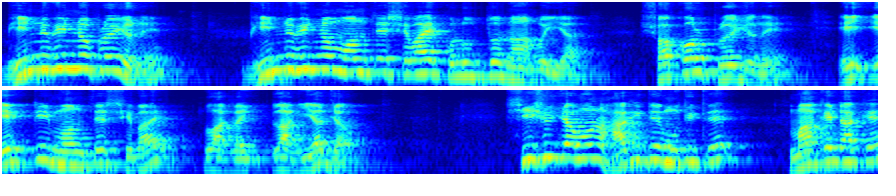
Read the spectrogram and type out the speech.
ভিন্ন ভিন্ন প্রয়োজনে ভিন্ন ভিন্ন মন্ত্রের সেবায় প্রলুব্ধ না হইয়া সকল প্রয়োজনে এই একটি মন্ত্রের সেবায় লাগাই, লাগিয়া যাও। শিশু যেমন হাগিতে মুতিতে মাকে ডাকে,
